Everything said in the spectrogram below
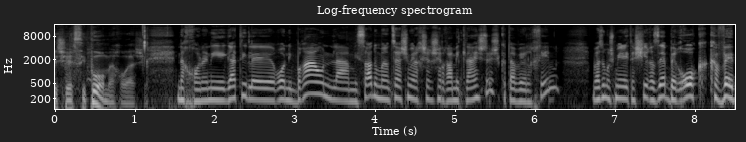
לי שיש סיפור מאחורי השיר. נכון, אני הגעתי לרוני בראון, למשרד, הוא אומר, אני רוצה להשמיע לך שיר של רמי קליינשטיין, שכתב והלחין, ואז הוא משמיע לי את השיר הזה ברוק כבד.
